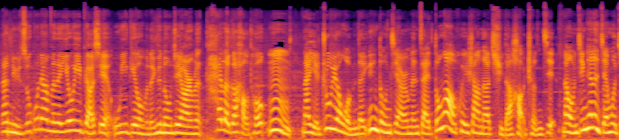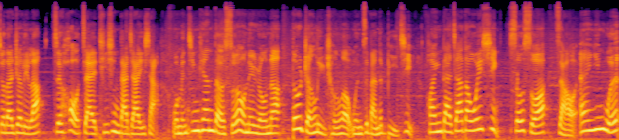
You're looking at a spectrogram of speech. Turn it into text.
那女足姑娘们的优异表现，无疑给我们的运动健儿们开了个好头。嗯，那也祝愿我们的运动健儿们在冬奥会上呢取得好成绩。那我们今天的节目就到这里了。最后再提醒大家一下，我们今天的所有内容呢都整理成了文字版的笔记，欢迎大家到微信搜索“早安英文”，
